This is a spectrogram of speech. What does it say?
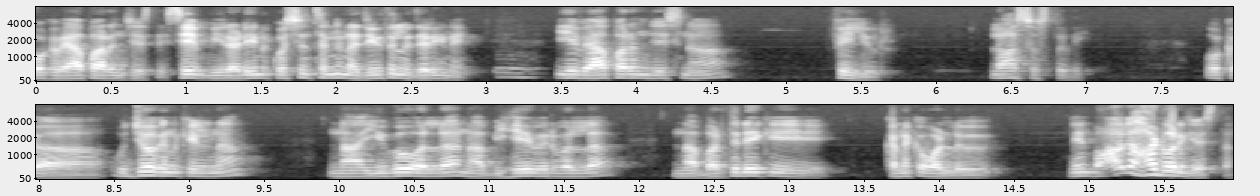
ఒక వ్యాపారం చేస్తే సేమ్ మీరు అడిగిన క్వశ్చన్స్ అన్నీ నా జీవితంలో జరిగినాయి. ఏ వ్యాపారం చేసినా ఫెయిల్యూర్ లాస్ వస్తుంది. ఒక ఉద్యోగానికి వెళ్ళినా నా యుగో వల్ల నా బిహేవియర్ వల్ల నా బర్త్డేకి కనుక వాళ్ళు నేను బాగా హార్డ్ వర్క్ చేస్తా.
